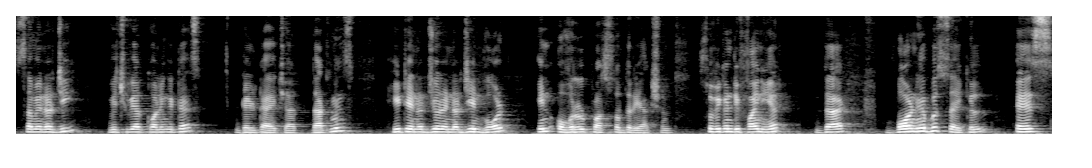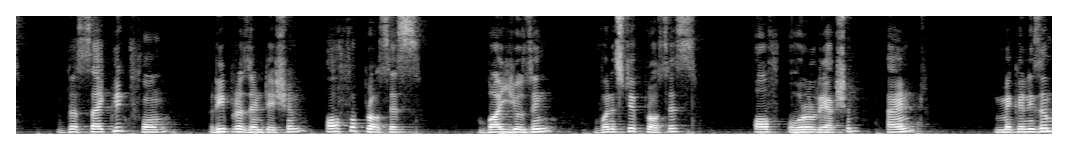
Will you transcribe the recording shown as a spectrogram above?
some energy which we are calling it as delta HR. That means heat energy or energy involved in overall process of the reaction. So we can define here that Born-Haber cycle is the cyclic form representation of a process by using one step process of overall reaction and mechanism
